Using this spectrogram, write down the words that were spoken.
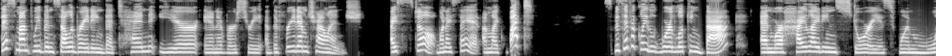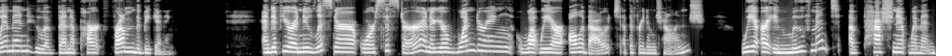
This month, we've been celebrating the 10 year anniversary of the Freedom Challenge. I still, when I say it, I'm like, what? Specifically, we're looking back and we're highlighting stories from women who have been apart from the beginning. And if you're a new listener or sister and you're wondering what we are all about at the Freedom Challenge, we are a movement of passionate women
